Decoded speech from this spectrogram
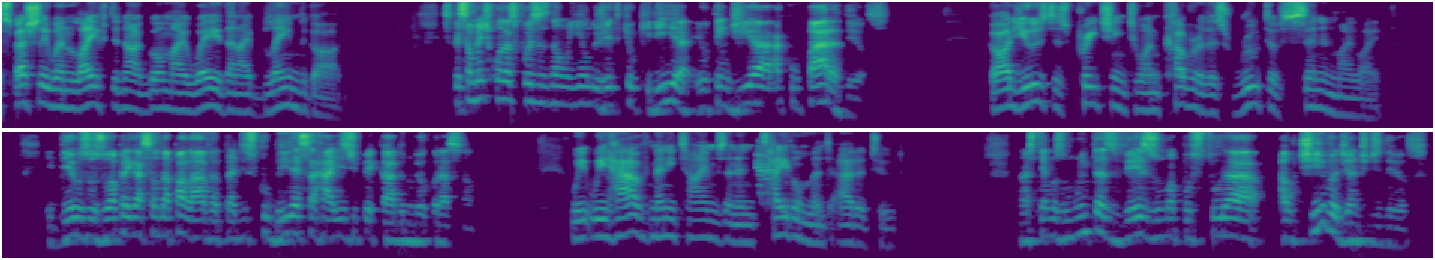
Especially when life did not go my way, then I blamed God. Especialmente quando as coisas não iam do jeito que eu queria, eu tendia a culpar a Deus. God used his preaching to uncover this root of sin in my life. E Deus usou a pregação da palavra para descobrir essa raiz de pecado no meu coração. We, we have many times an entitlement attitude. Nós temos muitas vezes uma postura altiva diante de Deus.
